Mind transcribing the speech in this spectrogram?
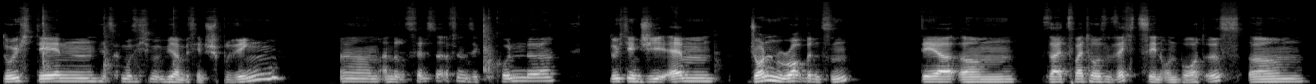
durch den, jetzt muss ich wieder ein bisschen springen, ähm, anderes Fenster öffnen, Sekunde, durch den GM John Robinson, der ähm, seit 2016 on board ist, ähm,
